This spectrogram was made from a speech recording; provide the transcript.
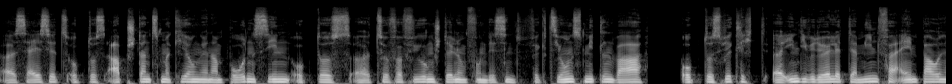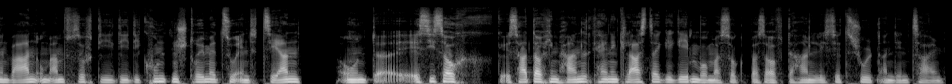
Äh, sei es jetzt, ob das Abstandsmarkierungen am Boden sind, ob das äh, zur Verfügungstellung von Desinfektionsmitteln war, ob das wirklich äh, individuelle Terminvereinbarungen waren, um einfach die, die, die Kundenströme zu entzerren. Und es ist auch, es hat auch im Handel keinen Cluster gegeben, wo man sagt, pass auf, der Handel ist jetzt schuld an den Zahlen.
